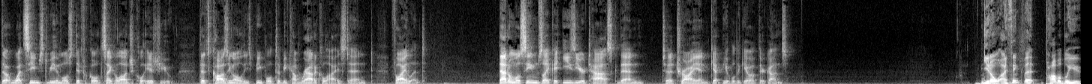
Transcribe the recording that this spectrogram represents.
the what seems to be the most difficult psychological issue that's causing all these people to become radicalized and violent. That almost seems like an easier task than to try and get people to give up their guns. You know, I think that probably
